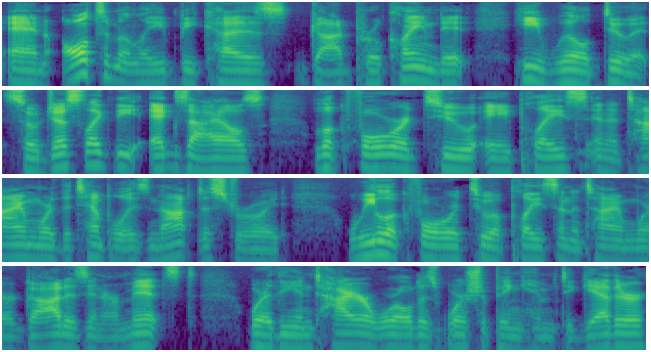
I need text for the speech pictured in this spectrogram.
And ultimately, because God proclaimed it, he will do it. So just like the exiles look forward to a place in a time where the temple is not destroyed, we look forward to a place and a time where God is in our midst, where the entire world is worshiping him together,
